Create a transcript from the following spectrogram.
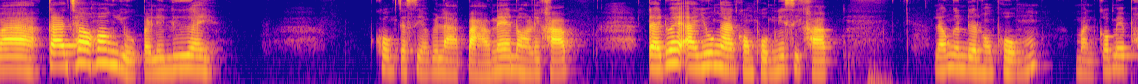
ว่าการเช่าห้องอยู่ไปเรื่อยๆ คงจะเสียเวลาเปล่าแน่นอนเลยครับ แต่ด้วยอายุงานของผมนี่สิครับ แล้วเงินเดือนของผมมันก็ไม่พ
